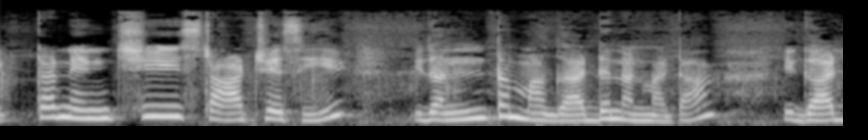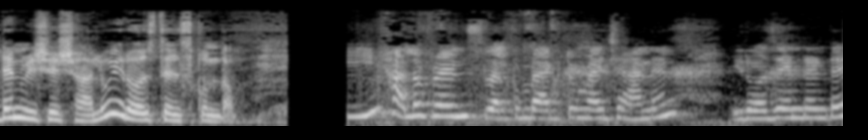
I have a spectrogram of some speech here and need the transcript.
ఎక్కడి నుంచి స్టార్ట్ చేసి ఇదంతా మా గార్డెన్ అనమాట ఈ గార్డెన్ విశేషాలు ఈరోజు తెలుసుకుందాం. ఈ hello friends welcome back to my channel ఈరోజు ఏంటంటే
